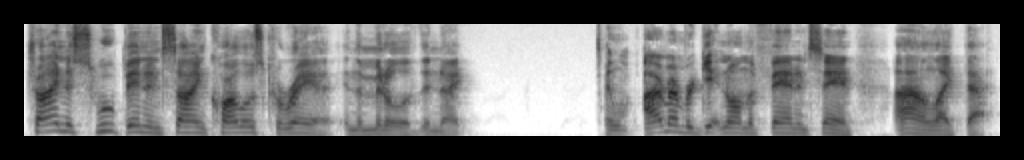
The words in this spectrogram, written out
trying to swoop in and sign Carlos Correa in the middle of the night. And I remember getting on the fan and saying, I don't like that.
